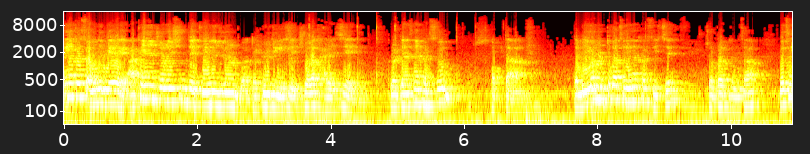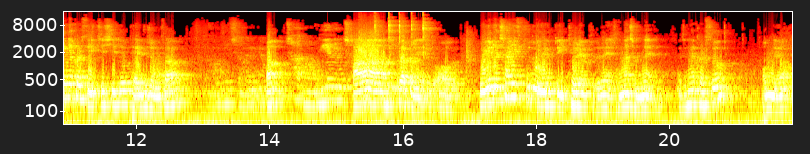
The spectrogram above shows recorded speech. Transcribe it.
생략할 수 없는 게, 앞에 있는 주어는 신데, 뒤에 있는 주어는 뭐야? 더 빌딩이지. 주어가 다르지. 그럴 때는 생략할 수 없다. 그 다음에 이거는 똑같이 생략할 수 있지? 주어과 부정사. 이거 생략할 수 있지? 시도 대부정사. 아니죠 어? 차 위에는 차 아, 큰일 날 뻔해. 어, 여기는 차이니스 푸드, 여기는 또 이탈리안 푸드네. 장난쳤네. 그래서 생각할 수 없네요.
